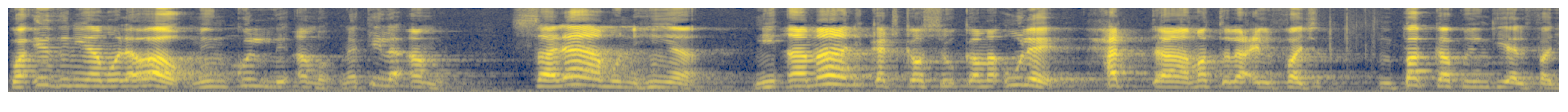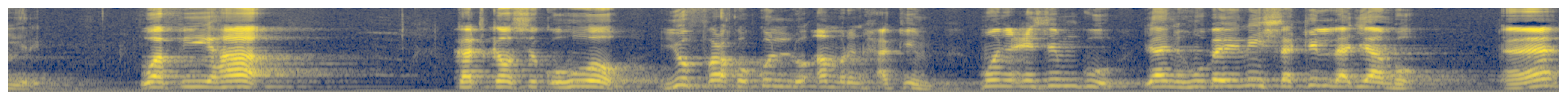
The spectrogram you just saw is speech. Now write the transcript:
kwa idhni ya mola wao min kulli amr na kila amr salamun hiya ni amani katika usiku kama ule hatta matlai lfajr mpaka kuingia alfajiri wa fiha katika usiku huo yufraku kullu amrin hakim mwenyezi mungu yani hubainisha kila jambo eh?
